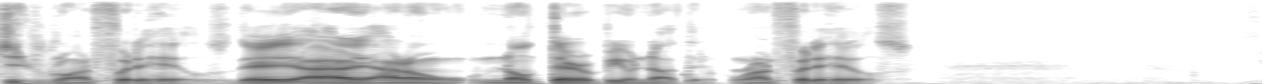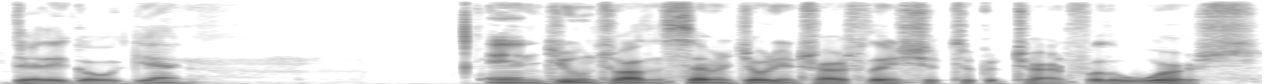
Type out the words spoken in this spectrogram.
Just run for the hills. They, I, I don't no therapy or nothing. Run for the hills. There they go again. In June 2007, Jodi and Travis' relationship took a turn for the worse,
